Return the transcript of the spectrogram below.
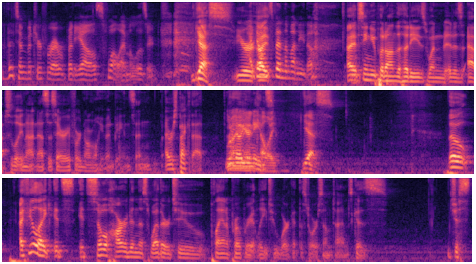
the temperature for everybody else while I'm a lizard. yes, you're. I don't I, spend the money though. I have seen you put on the hoodies when it is absolutely not necessary for normal human beings, and I respect that. You know your needs. Kelly. Yes. Though I feel like it's it's so hard in this weather to plan appropriately to work at the store sometimes because just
